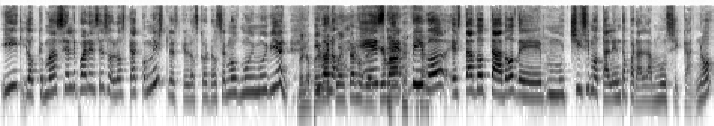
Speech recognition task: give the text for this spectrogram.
y lo que más se le parece son los cacomistles, que los conocemos muy, muy bien. Bueno, Y pero cuéntanos de qué este va. Vivo está dotado de muchísimo talento para la música, ¿no?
